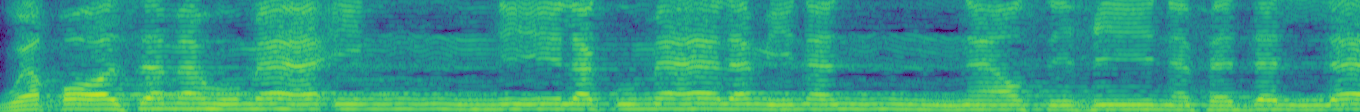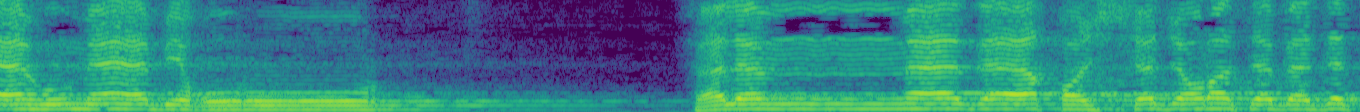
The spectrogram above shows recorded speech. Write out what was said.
وقاسمهما إني لكما لمن الناصحين فدلاهما بغرور فلما ذاقا الشجرة بدت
